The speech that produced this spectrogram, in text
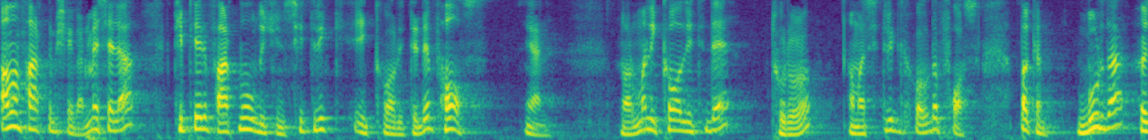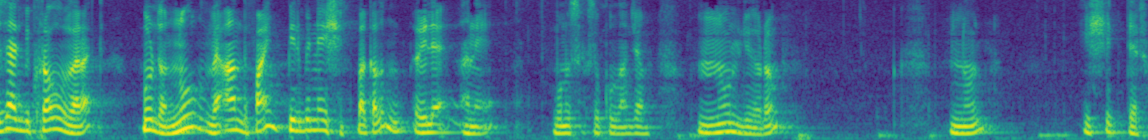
Ama farklı bir şey var. Mesela tipleri farklı olduğu için strict equality'de false. Yani normal equality'de true ama strict equality'de false. Bakın burada özel bir kural olarak burada null ve undefined birbirine eşit. Bakalım öyle hani bunu sık sık kullanacağım. Null diyorum. Null eşittir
